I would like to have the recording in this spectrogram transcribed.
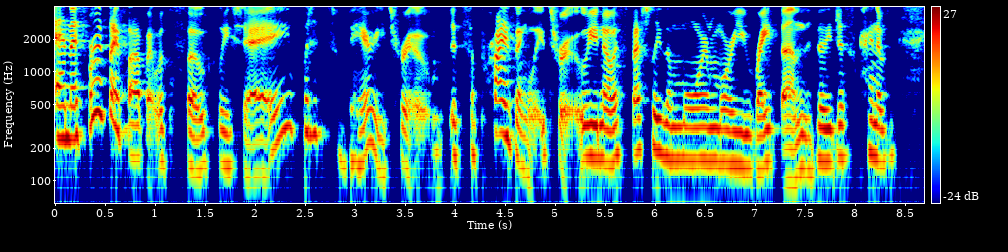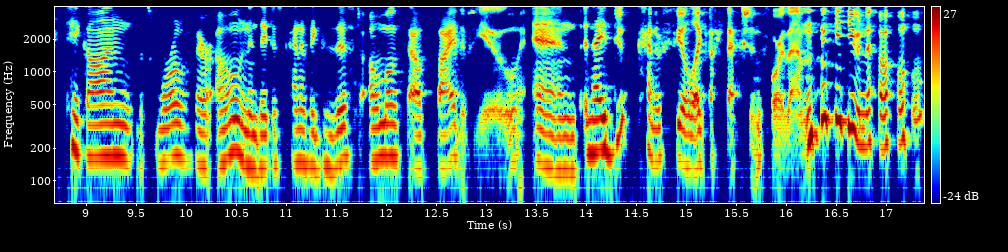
And at first i thought that was so cliche but it's very true. It's surprisingly true you know especially the more and more you write them they just kind of take on this world of their own and they just kind of exist almost outside of you. And and i do kind of feel like affection for them you know?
